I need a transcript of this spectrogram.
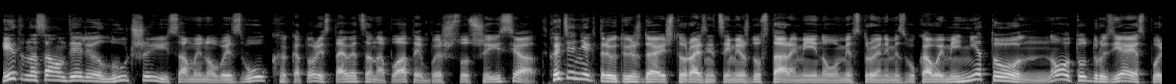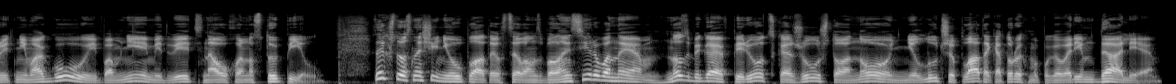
И это на самом деле лучший и самый новый звук, который ставится на платы B660. Хотя некоторые утверждают, что разницы между старыми и новыми встроенными звуковыми нету, но тут, друзья, я спорить не могу, и по мне медведь на ухо наступил. Так что оснащение у платы в целом сбалансированное, но забегая вперед, скажу, что оно не лучше плат, о которых мы поговорим далее.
